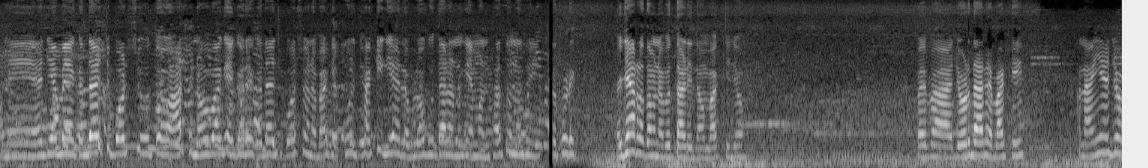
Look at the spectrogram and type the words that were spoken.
અને હજી અમે કદાચ પહોંચશું તો આઠ નવ વાગે ઘરે કદાચ પહોંચશું ને બાકી ફૂલ થાકી ગયા એટલે બ્લોગ ઉતારવાનું કે મન થતું નથી. થોડીક હજારો તમને બતાડી દઉં બાકી જો. ભાઈ ભાઈ જોરદાર છે બાકી. અને અહીંયા જો,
